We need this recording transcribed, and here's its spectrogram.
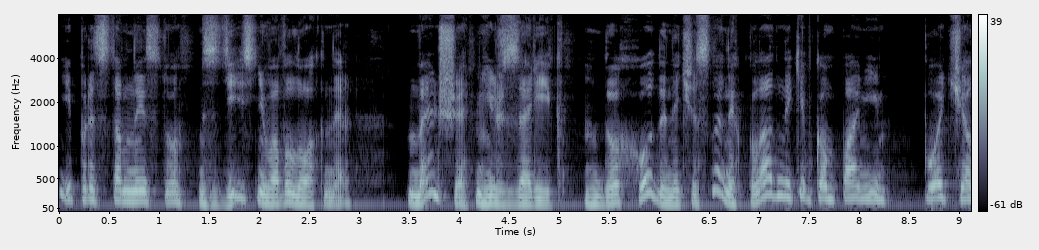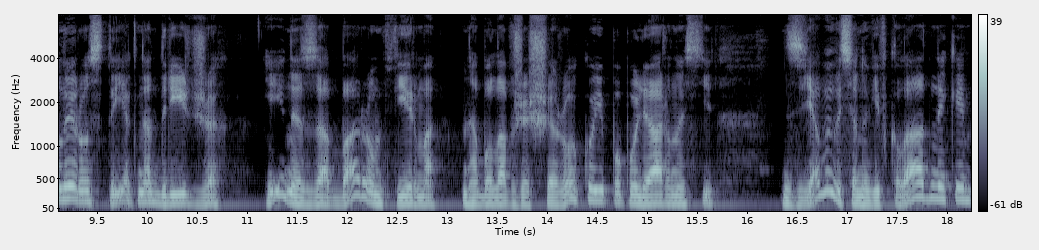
і представництво здійснював Локнер. Менше ніж за рік доходи нечисленних вкладників компанії почали рости як на дріжджах, і незабаром фірма набула вже широкої популярності. З'явилися нові вкладники,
